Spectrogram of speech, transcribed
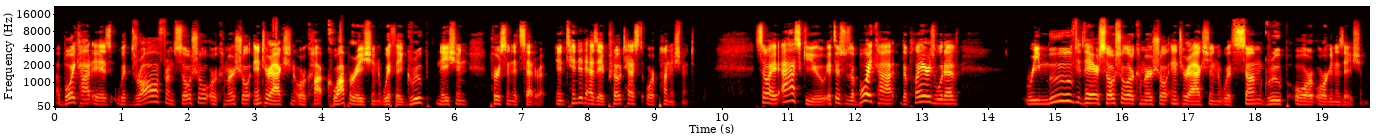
A boycott is withdrawal from social or commercial interaction or co- cooperation with a group, nation, person, etc., intended as a protest or punishment. So I ask you, if this was a boycott, the players would have removed their social or commercial interaction with some group or organization.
